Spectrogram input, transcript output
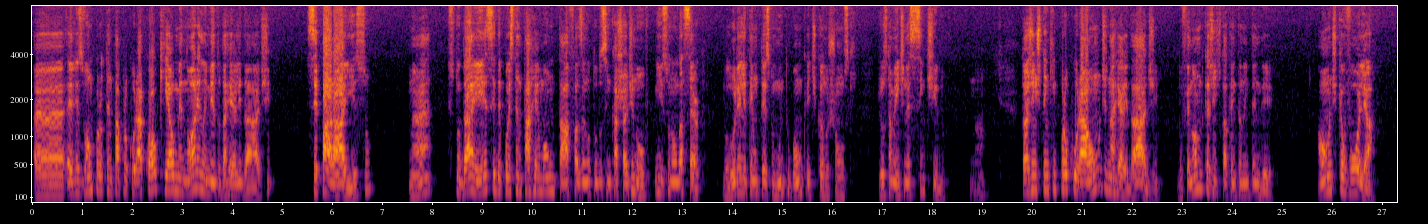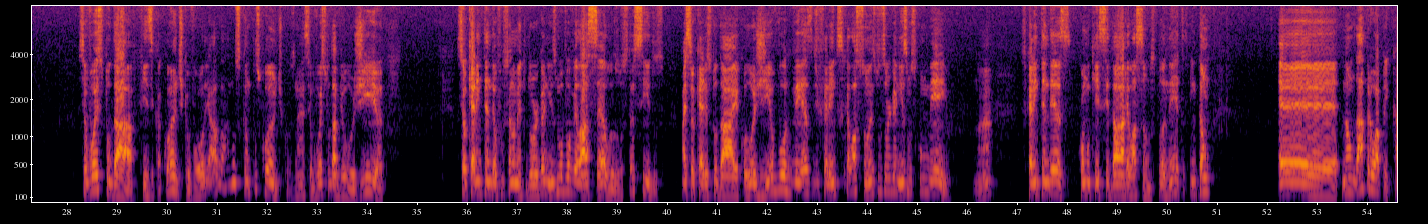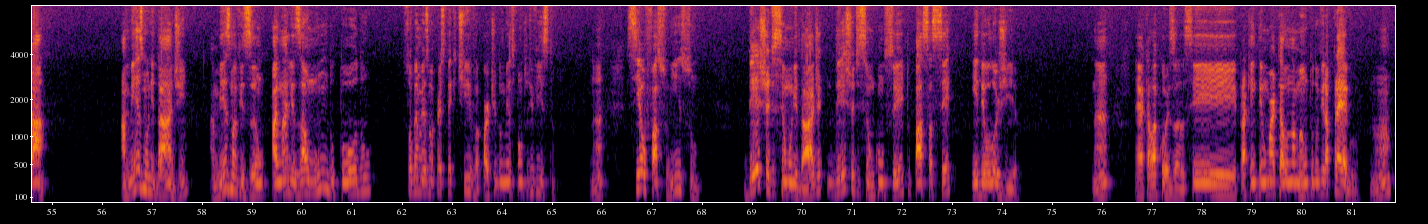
é, eles vão pro, tentar procurar qual que é o menor elemento da realidade, separar isso, né, estudar esse e depois tentar remontar, fazendo tudo se encaixar de novo. E isso não dá certo. O Luria ele tem um texto muito bom criticando Chomsky, justamente nesse sentido. Né? Então a gente tem que procurar onde na realidade, do fenômeno que a gente está tentando entender, aonde que eu vou olhar. Se eu vou estudar física quântica, eu vou olhar lá nos campos quânticos. Né? Se eu vou estudar biologia, se eu quero entender o funcionamento do organismo, eu vou ver lá as células, os tecidos. Mas se eu quero estudar a ecologia, eu vou ver as diferentes relações dos organismos com o meio. Né? Se eu quero entender como que se dá a relação dos planetas, então é, não dá para eu aplicar a mesma unidade, a mesma visão, analisar o mundo todo sob a mesma perspectiva, a partir do mesmo ponto de vista. Né? Se eu faço isso, deixa de ser uma unidade, deixa de ser um conceito, passa a ser ideologia. Né? É aquela coisa, se para quem tem um martelo na mão tudo vira prego. Né?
